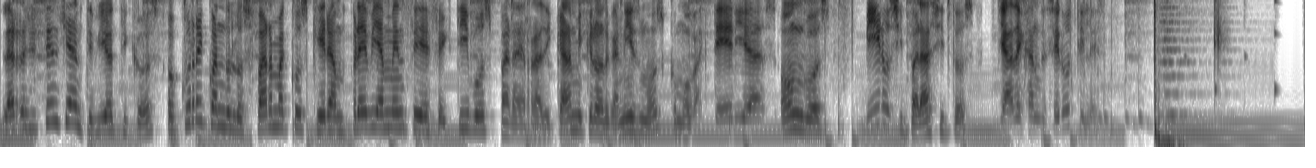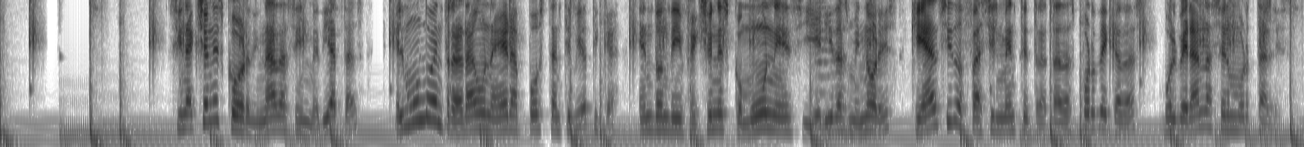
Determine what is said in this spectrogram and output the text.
La resistencia a antibióticos ocurre cuando los fármacos que eran previamente efectivos para erradicar microorganismos como bacterias, hongos, virus y parásitos ya dejan de ser útiles. Sin acciones coordinadas e inmediatas, el mundo entrará a una era post-antibiótica, en donde infecciones comunes y heridas menores, que han sido fácilmente tratadas por décadas, volverán a ser mortales.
